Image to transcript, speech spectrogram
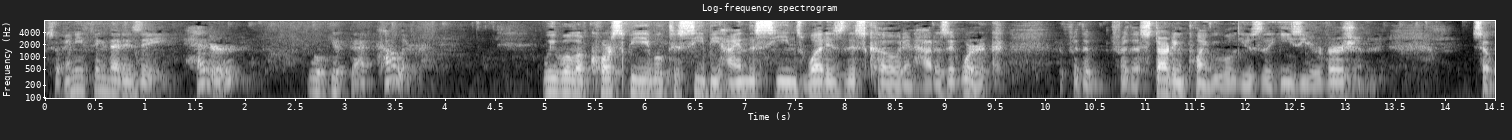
So anything that is a header will get that color. We will, of course, be able to see behind the scenes what is this code and how does it work. For the, for the starting point, we will use the easier version. So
